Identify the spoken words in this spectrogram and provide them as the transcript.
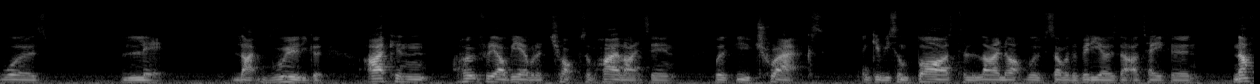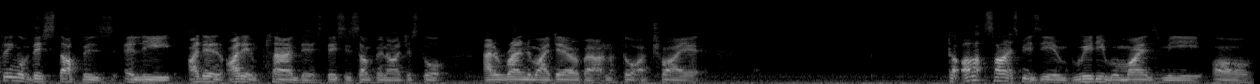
was lit, like really good. I can hopefully I'll be able to chop some highlights in with a few tracks and give you some bars to line up with some of the videos that I've taken. Nothing of this stuff is elite. I didn't I didn't plan this. This is something I just thought I had a random idea about and I thought I'd try it. The ArtScience Museum really reminds me of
